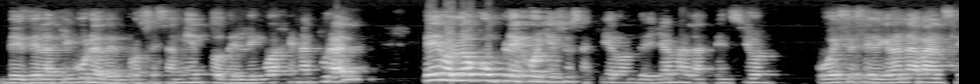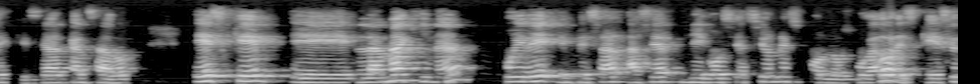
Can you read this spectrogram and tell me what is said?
desde la figura del procesamiento del lenguaje natural, pero lo complejo, y eso es aquí donde llama la atención, o ese es el gran avance que se ha alcanzado, es que eh, la máquina puede empezar a hacer negociaciones con los jugadores, que ese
